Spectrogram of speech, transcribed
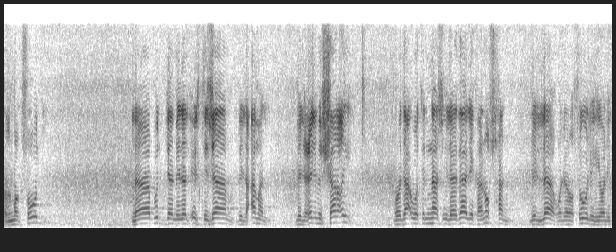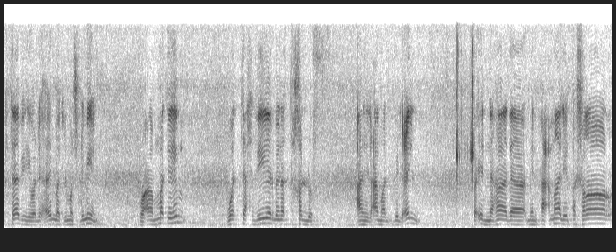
المقصود لا بد من الالتزام بالعمل. بالعلم الشرعي ودعوة الناس إلى ذلك نصحا لله ولرسوله ولكتابه ولأئمة المسلمين وعامتهم والتحذير من التخلف عن العمل بالعلم. فإن هذا من أعمال الأشرار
